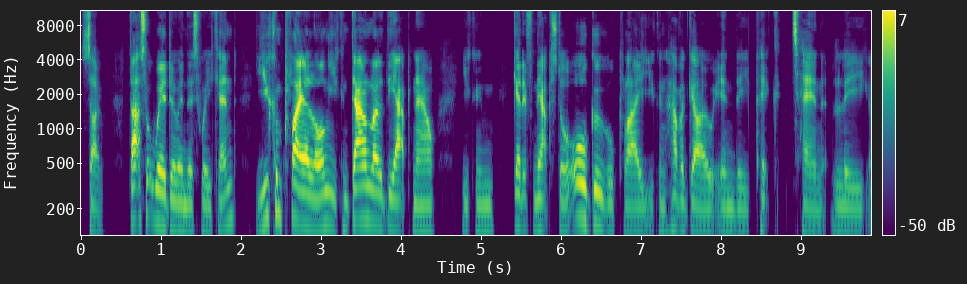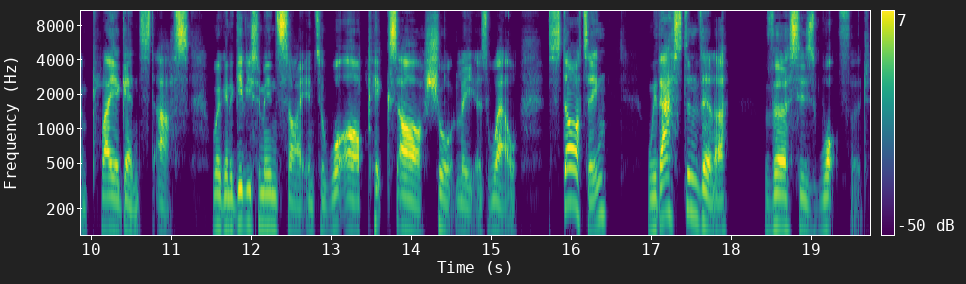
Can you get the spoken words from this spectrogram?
So that's what we're doing this weekend. You can play along. You can download the app now. You can get it from the App Store or Google Play. You can have a go in the Pick 10 League and play against us. We're going to give you some insight into what our picks are shortly as well. Starting with Aston Villa versus Watford,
